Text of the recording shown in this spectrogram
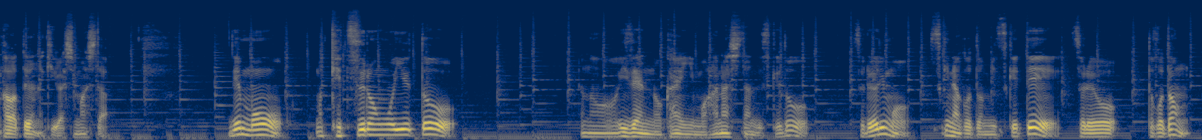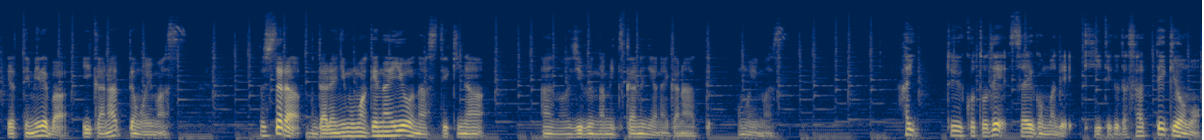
変わったような気がしました。でも、まあ、結論を言うとあの以前の回にも話したんですけどそれよりも好きなことを見つけてそれをとことんやってみればいいかなって思います。そしたら誰にも負けないような素敵なあの自分が見つかるんじゃないかなって思います。ということで最後まで聞いてくださって今日も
